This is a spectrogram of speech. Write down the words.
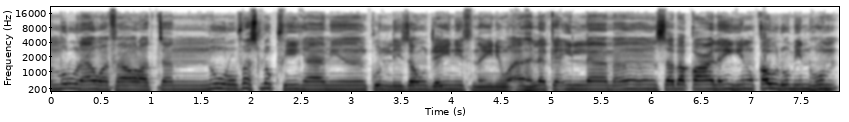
أمرنا وفارت النور النور فاسلك فيها من كل زوجين اثنين وأهلك إلا من سبق عليه القول منهم.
